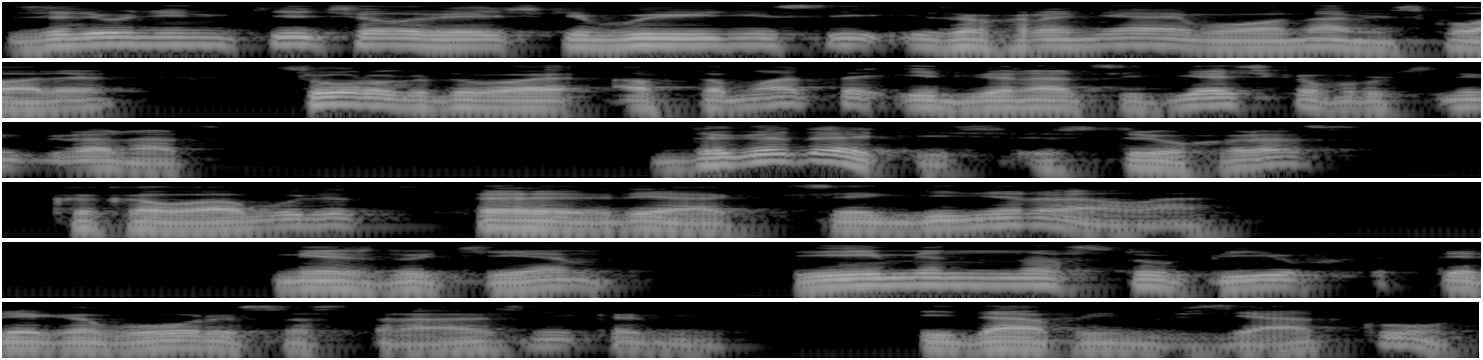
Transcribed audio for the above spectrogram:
зелененькие человечки вынесли из охраняемого нами склада 42 автомата и 12 ящиков ручных гранат. Догадайтесь с трех раз, какова будет реакция генерала. Между тем, именно вступив в переговоры со стражниками и дав им взятку,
